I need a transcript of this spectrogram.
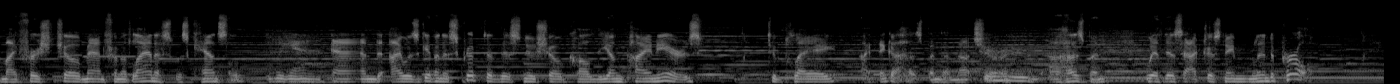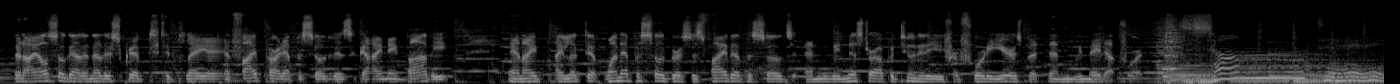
my first show, Man from Atlantis, was canceled. Oh, yeah. And I was given a script of this new show called The Young Pioneers to play, I think, a husband, I'm not sure, mm. a husband with this actress named Linda Purl. But I also got another script to play a five part episode as a guy named Bobby. And I, I looked at one episode versus five episodes, and we missed our opportunity for 40 years, but then we made up for it. Someday,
